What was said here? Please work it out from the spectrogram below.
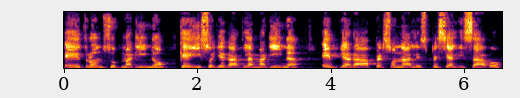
eh, dron submarino que hizo llegar la Marina empleará personal especializado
